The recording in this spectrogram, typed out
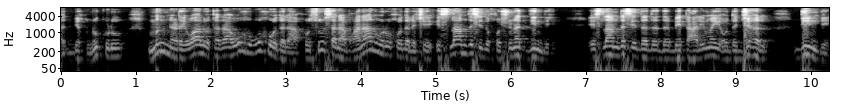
تطبيق نه کړو، مونږ نړيوالو ته دا وښودله خصوصاً افغانانو ور وښودله چې اسلام دسې د خشونت دين دی، اسلام دسې د د بې تعليمۍ او د جهل دين دی،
